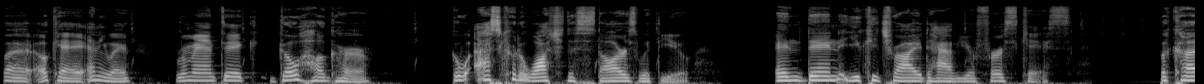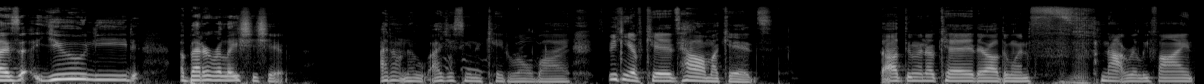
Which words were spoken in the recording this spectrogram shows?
But okay, anyway. Romantic, go hug her. Go ask her to watch the stars with you. And then you could try to have your first kiss. Because you need a better relationship. I don't know. I just seen a kid roll by. Speaking of kids, how are my kids? They're all doing okay. They're all doing not really fine.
